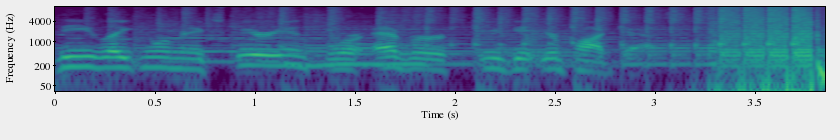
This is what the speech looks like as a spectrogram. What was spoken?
the Lake Norman Experience wherever you get your podcasts.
